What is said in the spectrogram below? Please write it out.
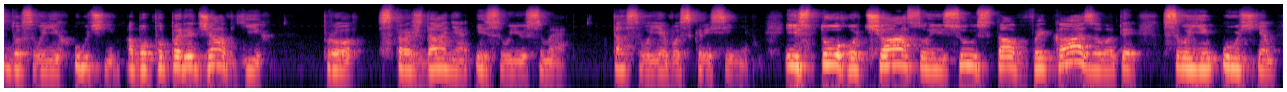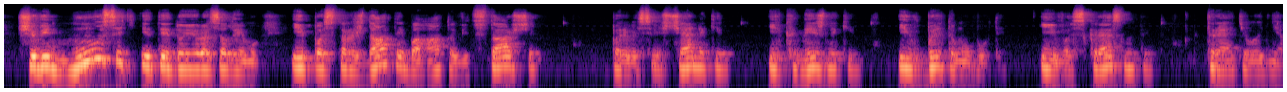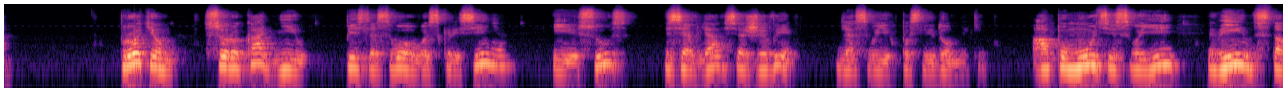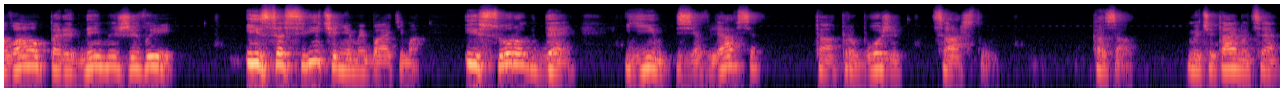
до своїх учнів або попереджав їх про страждання і свою смерть та своє Воскресіння. І з того часу Ісус став виказувати своїм учням, що Він мусить іти до Єрусалиму і постраждати багато від старших, первосвящеників і книжників, і вбитому бути, і воскреснути третього дня. Протягом 40 днів після свого Воскресіння Ісус з'являвся живим для своїх послідовників, а по муці своїй Він ставав перед ними живий. І з засвідченнями батьма і сорок день їм з'являвся та про Боже царство казав. Ми читаємо це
